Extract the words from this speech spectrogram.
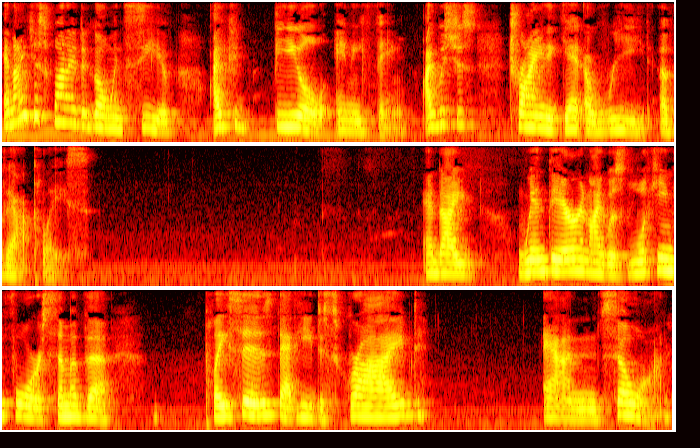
and I just wanted to go and see if I could feel anything. I was just trying to get a read of that place. and I went there and I was looking for some of the places that he described and so on.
